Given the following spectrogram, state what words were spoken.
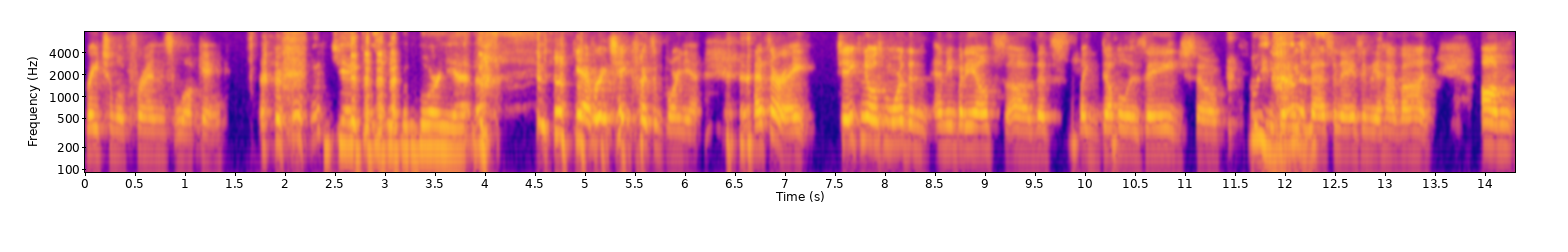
Rachel of Friends looking. Jake wasn't even born yet. yeah, Ray Jake wasn't born yet. That's all right. Jake knows more than anybody else uh, that's like double his age. So Oh, he he's always fascinating to have on. Um,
